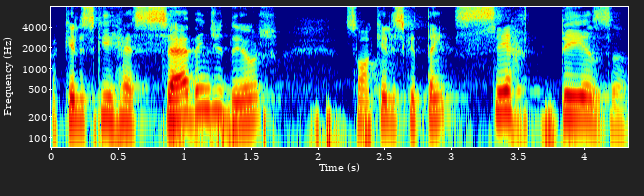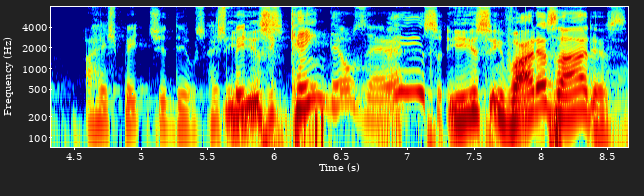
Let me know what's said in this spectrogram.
Aqueles que recebem de Deus são aqueles que têm certeza a respeito de Deus, a respeito Isso. de quem Deus é. É isso, e isso em várias áreas.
